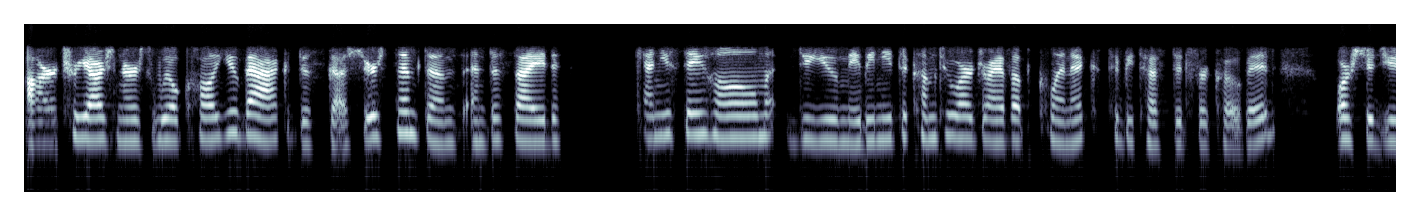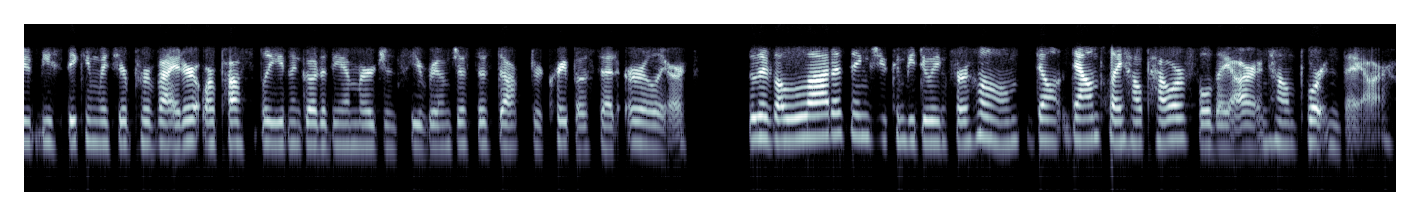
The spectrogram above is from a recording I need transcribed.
our triage nurse will call you back, discuss your symptoms, and decide can you stay home? Do you maybe need to come to our drive up clinic to be tested for COVID? Or should you be speaking with your provider or possibly even go to the emergency room, just as Dr. Crapo said earlier? So there's a lot of things you can be doing for home. Don't downplay how powerful they are and how important they are.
